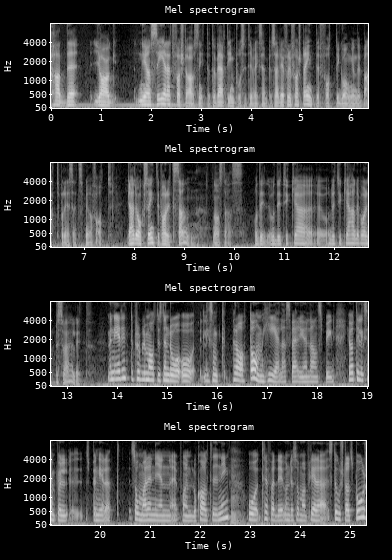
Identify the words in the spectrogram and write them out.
Hade jag nyanserat första avsnittet och vävt in positiva exempel så hade jag för det första inte fått igång en debatt på det sätt som jag har fått. Jag hade också inte varit sann någonstans. Och det, och det, tycker, jag, och det tycker jag hade varit besvärligt. Men är det inte problematiskt ändå att liksom prata om hela Sverige och en landsbygd? Jag har till exempel eh, spenderat sommaren en, på en lokaltidning mm. och träffade under sommaren flera storstadsbor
